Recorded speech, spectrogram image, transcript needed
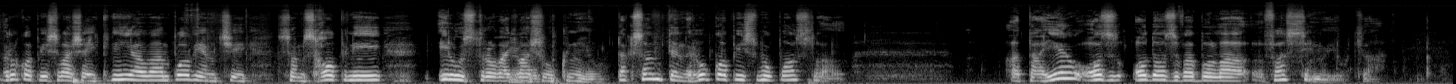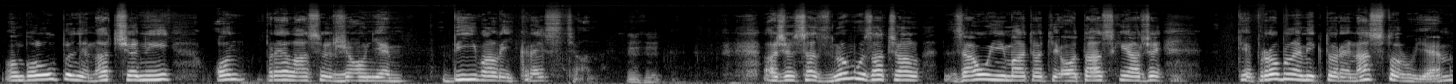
rukopis vašej knihy a vám poviem, či som schopný ilustrovať mm-hmm. vašu knihu. Tak som ten rukopis mu poslal. A tá jeho odozva bola fascinujúca. On bol úplne nadšený, on prehlásil, že on je bývalý kresťan. Mm-hmm. A že sa znovu začal zaujímať o tie otázky a že tie problémy, ktoré nastolujem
